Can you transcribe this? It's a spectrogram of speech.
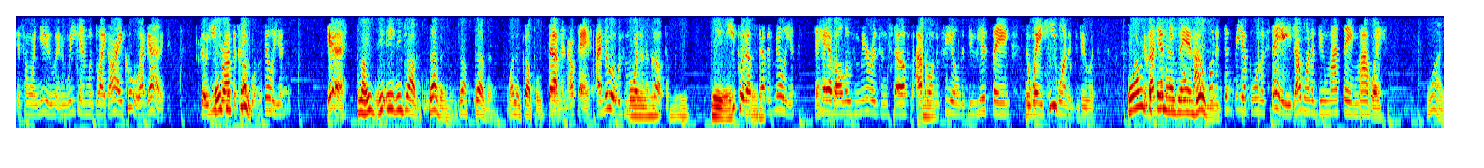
it's on you. And Weeknd was like, all right, cool, I got it. So he dropped a couple cheap. of million. Yeah, No, he, he he he dropped seven. He dropped seven. One a couple. seven. Okay, I knew it was more than a Mhm. couple. Yeah. He put up yeah. seven million to have all those mirrors and stuff out Mhm. on the field to do his thing the way he wanted to do it. Well, Because I has he said, I don't want to just be up on a stage. I want to do my thing my way. Right.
